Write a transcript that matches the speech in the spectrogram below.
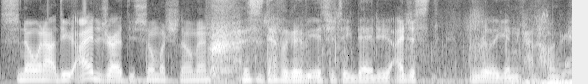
snowing out, dude. I had to drive through so much snow, man. this is definitely going to be an interesting day, dude. I just I'm really getting kind of hungry.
